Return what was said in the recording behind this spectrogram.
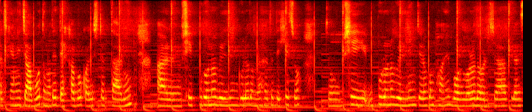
আজকে আমি যাব, তোমাদের দেখাবো কলেজটা দারুণ। আর সেই পুরনো বিল্ডিংগুলো তোমরা হয়তো দেখেছ। তো সেই পুরনো বিল্ডিং যেরকম হয়, বড় বড় দরজা প্লাস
